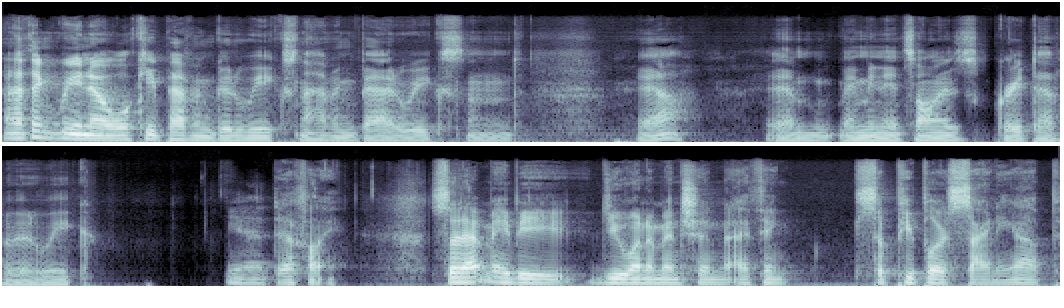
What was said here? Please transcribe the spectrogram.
And i think you know we'll keep having good weeks and having bad weeks and yeah. And, i mean it's always great to have a good week. Yeah definitely. So that maybe do you want to mention i think so people are signing up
